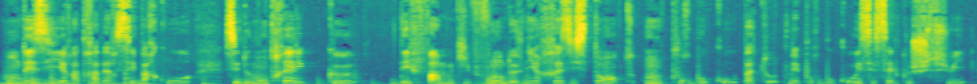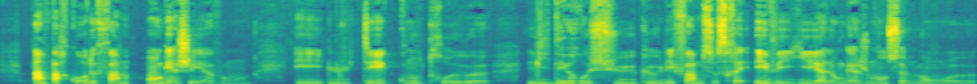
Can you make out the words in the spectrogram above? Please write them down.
Mon désir à travers ces parcours, c'est de montrer que des femmes qui vont devenir résistantes ont pour beaucoup, pas toutes, mais pour beaucoup, et c'est celle que je suis, un parcours de femmes engagées avant hein, et lutter contre euh, l'idée reçue que les femmes se seraient éveillées à l'engagement seulement euh,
